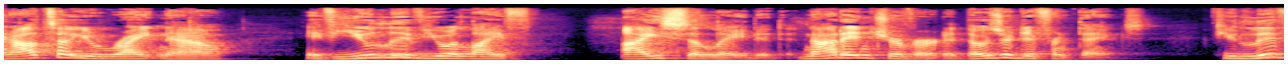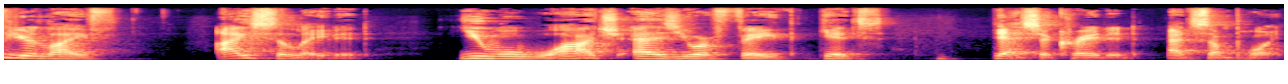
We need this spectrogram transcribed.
And I'll tell you right now, if you live your life isolated, not introverted, those are different things. If you live your life isolated, you will watch as your faith gets desecrated at some point.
